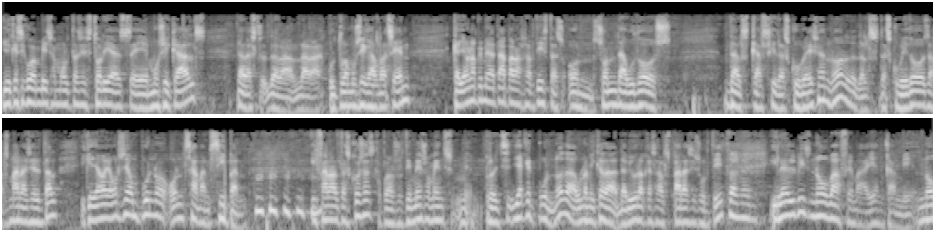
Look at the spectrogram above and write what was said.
jo que sí que ho hem vist en moltes històries eh, musicals de la, de, la, de la cultura musical recent que hi ha una primera etapa en els artistes on són deudors dels que s'hi descobreixen, no? dels descobridors, dels managers i tal, i que llavors hi ha un punt on, s'emancipen i fan altres coses que poden sortir més o menys me- però hi ha aquest punt no? d'una mica de, de viure a casa dels pares i sortir Totalment. i l'Elvis no ho va fer mai en canvi no,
